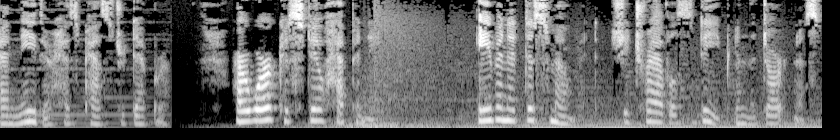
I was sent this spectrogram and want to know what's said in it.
and neither has Pastor Deborah. Her work is still happening. Even at this moment, she travels deep in the darkness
